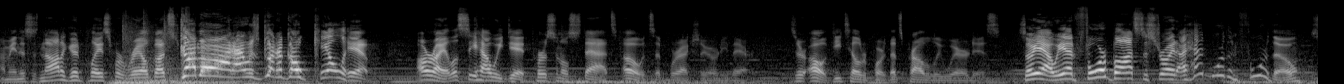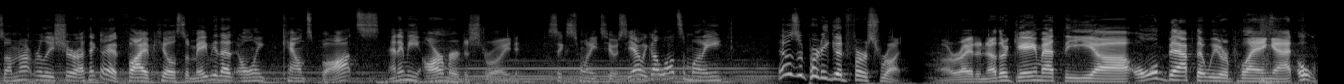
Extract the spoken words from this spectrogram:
I mean, this is not a good place for railguns. Come on! I was gonna go kill him! All right, let's see how we did. Personal stats. Oh, it's a, we're actually already there. Is there, oh, detailed report. That's probably where it is. So yeah, we had four bots destroyed. I had more than four, though, so I'm not really sure. I think I had five kills, so maybe that only counts bots. Enemy armor destroyed. 622. So yeah, we got lots of money. That was a pretty good first run. All right, another game at the uh, old map that we were playing at. Oh,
